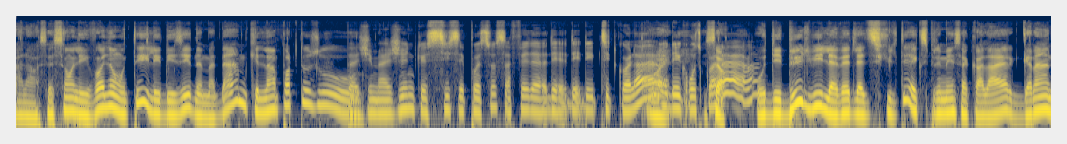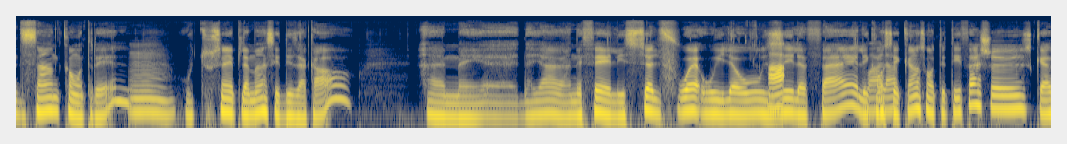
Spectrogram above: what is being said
Alors, ce sont les volontés et les désirs de madame qui l'emportent toujours. Ben, J'imagine que si c'est pas ça, ça fait de- des petites colères, Ouais, des grosses colères. hein? Au début, lui, il avait de la difficulté à exprimer sa colère grandissante contre elle, Hum. ou tout simplement ses désaccords. Euh, mais euh, d'ailleurs, en effet, les seules fois où il a osé Ah. le faire, les Voilà. conséquences ont été fâcheuses, car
